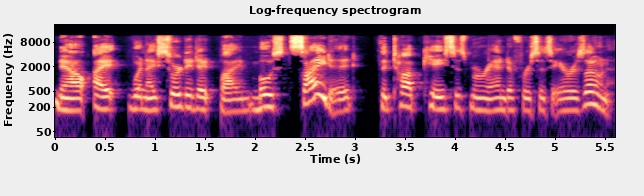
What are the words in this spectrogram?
Now, I when I sorted it by most cited, the top case is Miranda versus Arizona.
